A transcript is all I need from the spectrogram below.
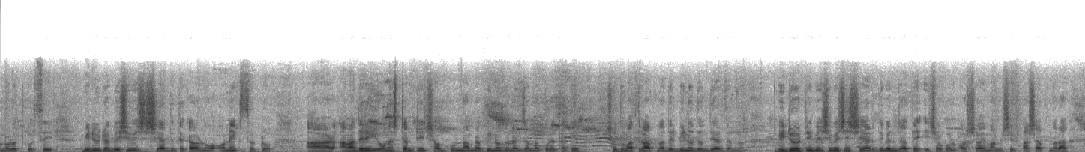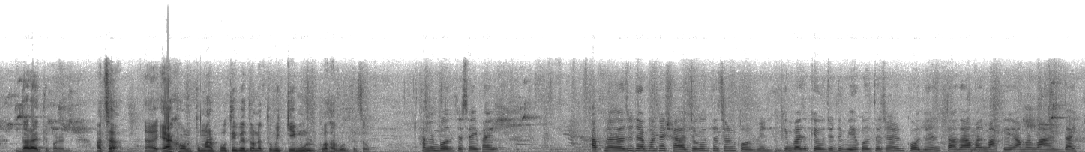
অনুরোধ করছি ভিডিওটা বেশি বেশি শেয়ার দিতে কারণ অনেক ছোট। আর আমাদের এই অনুষ্ঠানটি সম্পূর্ণ আমরা বিনোদনের জন্য করে থাকি শুধুমাত্র আপনাদের বিনোদন দেওয়ার জন্য। ভিডিওটি বেশি বেশি শেয়ার দিবেন যাতে এই সকল অসহায় মানুষের পাশে আপনারা দাঁড়াইতে পারেন। আচ্ছা এখন তোমার প্রতিবেদনে তুমি কি মূল কথা বলতে চাও? আমি বলতে চাই ভাই আপনারা যদি আমাকে সাহায্য করতে চান করবেন। কিংবা কেউ যদি বিয়ে করতে চান করবেন তারা আমার মাকে আমার মায়ের দায়িত্ব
